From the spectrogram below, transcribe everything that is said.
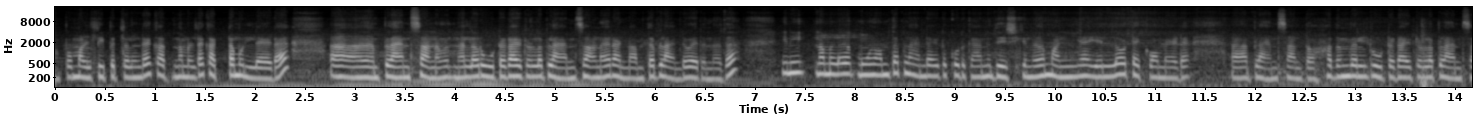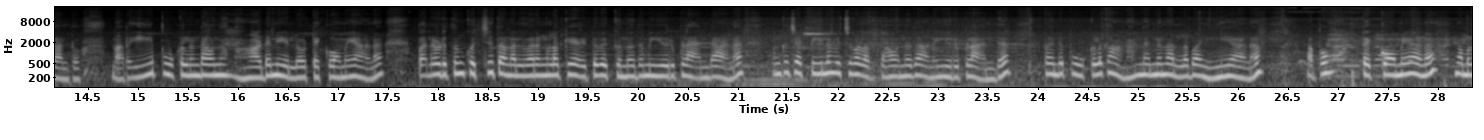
അപ്പോൾ മൾട്ടി പെറ്റലിന്റെ നമ്മളുടെ കട്ടമുല്ലയുടെ പ്ലാന്റ്സ് ആണ്. നല്ല റൂട്ടഡ് ആയിട്ടുള്ള പ്ലാന്റ്സ് ആണ് രണ്ടാമത്തെ പ്ലാന്റ് വരുന്നത്. ഇനി നമ്മൾ മൂന്നാമത്തെ പ്ലാന്റായിട്ട് കൊടുക്കാൻ ഉദ്ദേശിക്കുന്നത് മഞ്ഞ യെല്ലോ ടെക്കോമയുടെ പ്ലാന്റ്സ് ആണ് കേട്ടോ അതും വെൽ റൂട്ടഡ് ആയിട്ടുള്ള പ്ലാന്റ്സ് ആണ് കേട്ടോ നിറയെ പൂക്കളുണ്ടാവുന്ന നാടൻ യെല്ലോ ടെക്കോമയാണ് പലയിടത്തും കൊച്ചു തണൽ മരങ്ങളൊക്കെ ആയിട്ട് വെക്കുന്നതും ഈ ഒരു പ്ലാന്റ് ആണ്. നമുക്ക് ചട്ടിയിലും വെച്ച് വളർത്താവുന്നതാണ് ഈ ഒരു പ്ലാന്റ് അപ്പോൾ അതിന്റെ പൂക്കൾ കാണാൻ തന്നെ നല്ല ഭംഗിയാണ്. അപ്പം ടെക്കോമയാണ് നമ്മൾ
